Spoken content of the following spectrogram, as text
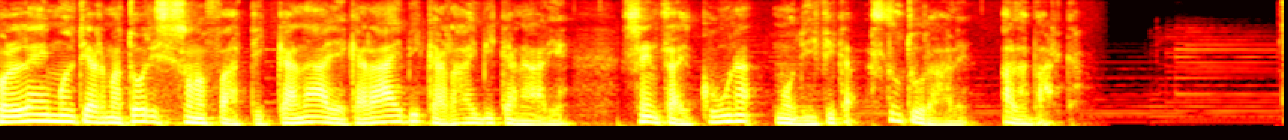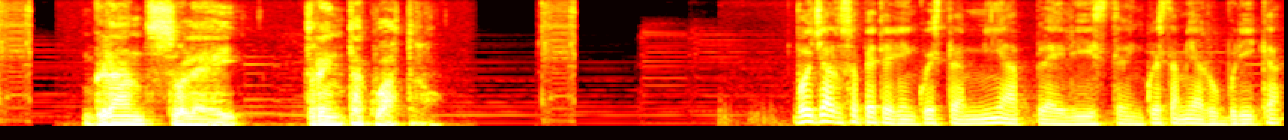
Con lei molti armatori si sono fatti Canarie Caraibi, Caraibi Canarie, senza alcuna modifica strutturale alla barca. Grand Soleil 34 voi già lo sapete che in questa mia playlist, in questa mia rubrica,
